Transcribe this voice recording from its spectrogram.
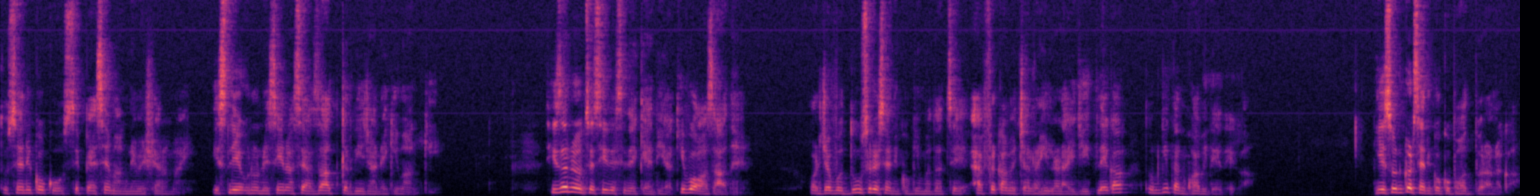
तो सैनिकों को उससे पैसे मांगने में शर्म आई, इसलिए उन्होंने सेना से आज़ाद कर दिए जाने की मांग की। सीजर ने उनसे सीधे सीधे कह दिया कि वो आज़ाद हैं, और जब वो दूसरे सैनिकों की मदद से अफ्रीका में चल रही लड़ाई जीत लेगा तो उनकी तनख्वाह भी दे देगा। ये सुनकर सैनिकों को बहुत बुरा लगा।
